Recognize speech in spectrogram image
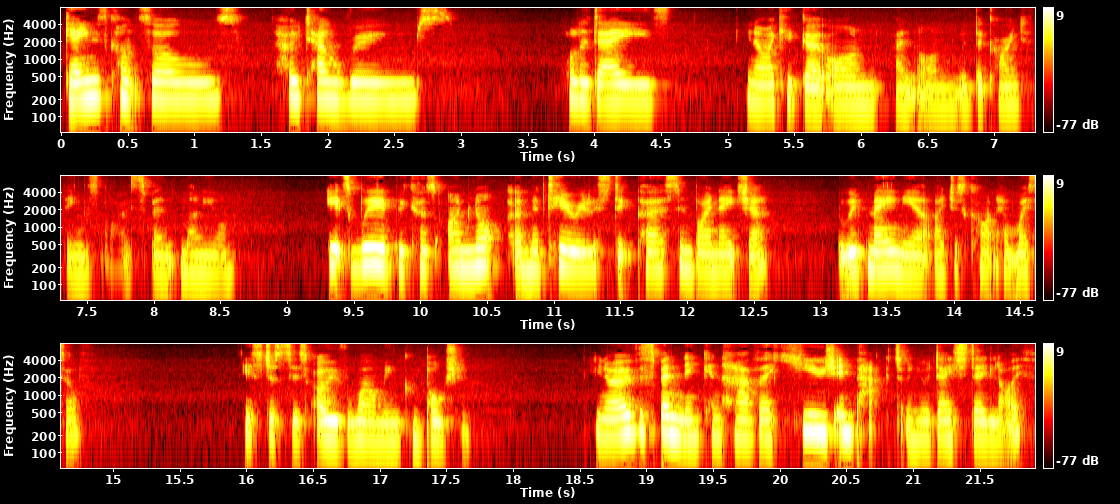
Games consoles, hotel rooms, holidays. You know, I could go on and on with the kind of things I've spent money on. It's weird because I'm not a materialistic person by nature, but with mania, I just can't help myself. It's just this overwhelming compulsion. You know, overspending can have a huge impact on your day to day life,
